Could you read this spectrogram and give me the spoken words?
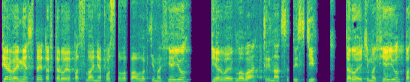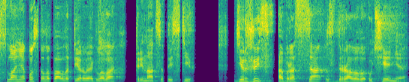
Первое место – это второе послание апостола Павла к Тимофею, первая глава, 13 стих. Второе Тимофею, послание апостола Павла, первая глава, 13 стих. «Держись образца здравого учения,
